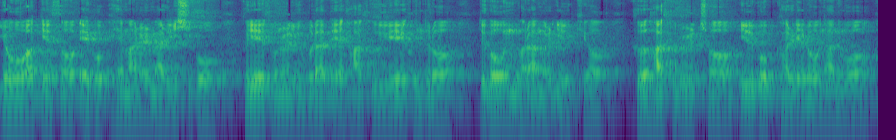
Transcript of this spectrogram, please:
여호와께서 애굽 해만을 말리시고 그의 손을 유브라데 하수 위에 흔들어 뜨거운 바람을 일으켜 그 하수를 쳐 일곱 갈래로 나누어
